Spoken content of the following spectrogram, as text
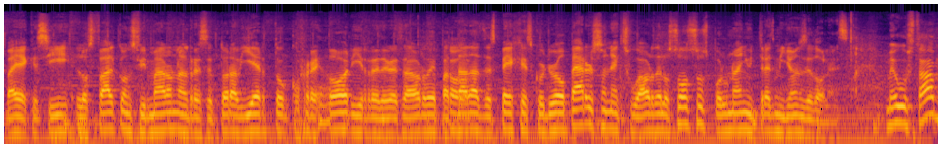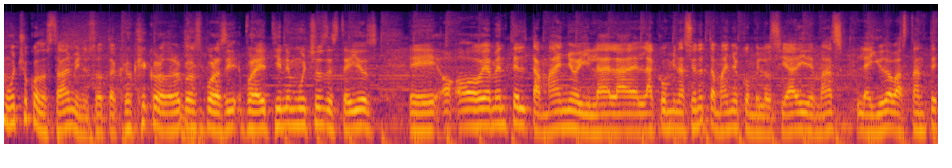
Vaya que sí, los Falcons firmaron al receptor abierto, corredor y regresador de patadas, despejes, Cordero Patterson, exjugador de los Osos, por un año y 3 millones de dólares. Me gustaba mucho cuando estaba en Minnesota. Creo que Cordero por, así, por ahí tiene muchos destellos. Eh, obviamente el tamaño y la, combinación de tamaño con velocidad y demás le ayuda bastante.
